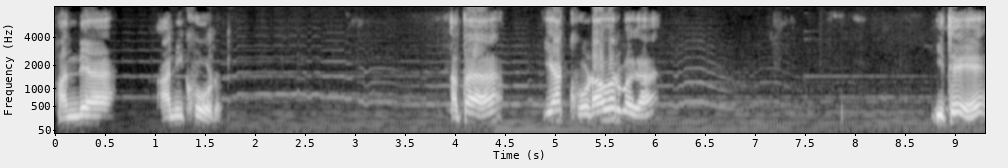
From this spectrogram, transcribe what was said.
फांद्या आणि खोड. आता या खोडावर बघा. इथे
